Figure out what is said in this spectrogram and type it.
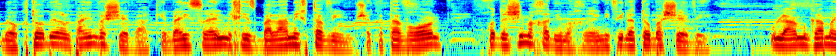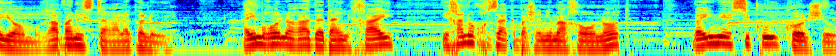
באוקטובר 2007 קיבלה ישראל מחיזבאללה מכתבים שכתב רון חודשים אחדים אחרי נפילתו בשבי, אולם גם היום רב הנסתר על הגלוי. האם רון ארד עדיין חי? היכן הוחזק בשנים האחרונות? והאם יש סיכוי כלשהו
